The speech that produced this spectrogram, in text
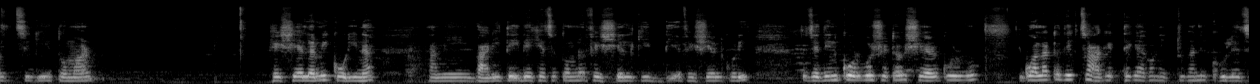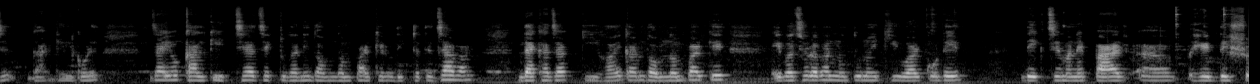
হচ্ছে গিয়ে তোমার ফেসিয়াল আমি করি না। আমি বাড়িতেই দেখেছ তোমরা ফেসিয়াল কিট দিয়ে ফেসিয়াল করি। তো যেদিন করব সেটাও শেয়ার করব। গলাটা দেখছ আগের থেকে এখন একটুখানি খুলেছে গার্গেল করে। যাই হোক, কালকে ইচ্ছে আছে একটুখানি দমদম পার্কের ওদিকটাতে যাওয়ার। দেখা যাক কি হয়, কারণ দমদম পার্কে এবছর আবার নতুন ওই কিউআর কোডে দেখছে মানে পার হেড দেড়শো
